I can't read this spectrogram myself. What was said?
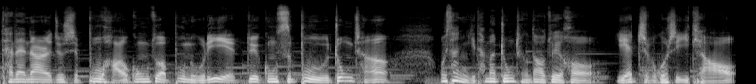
他在那儿就是不好好工作，不努力，对公司不忠诚。我想你他妈忠诚到最后，也只不过是一条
